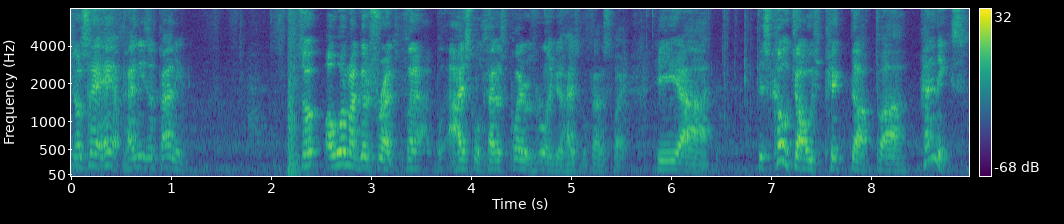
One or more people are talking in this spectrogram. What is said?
She'll say, "Hey, a penny's a penny." So, oh, one of my good friends, played, a high school tennis player, was a really good high school tennis player. He, uh, his coach always picked up uh, pennies,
